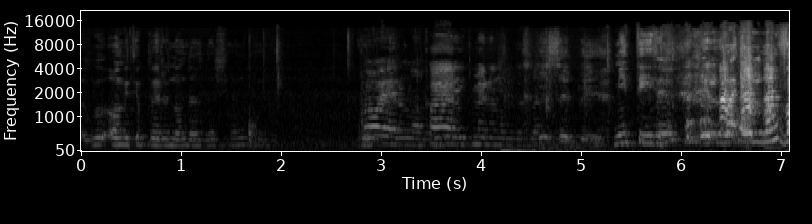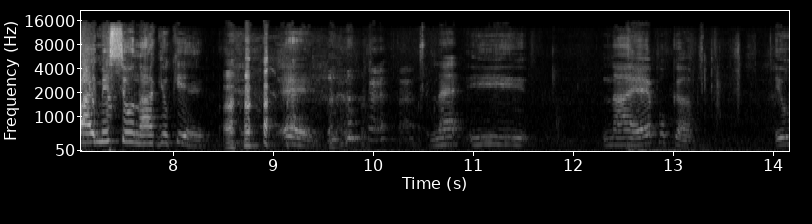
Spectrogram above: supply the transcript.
Eu omiti o primeiro nome das duas. Qual era o nome? Qual era o primeiro nome das? PCP. Mentira. Ele não, vai, ele não vai mencionar aqui o que é. É. né? E na época, eu,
